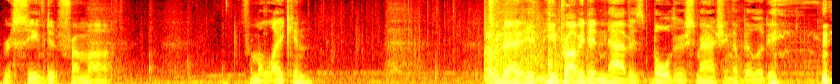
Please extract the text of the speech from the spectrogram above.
received it from a from a Lycan. Too bad he didn't. He probably didn't have his boulder smashing ability.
